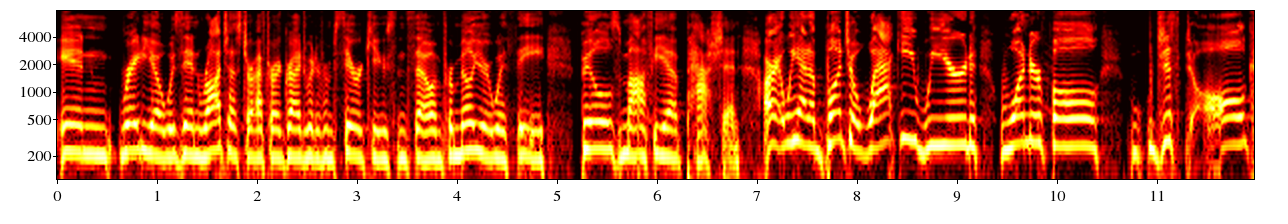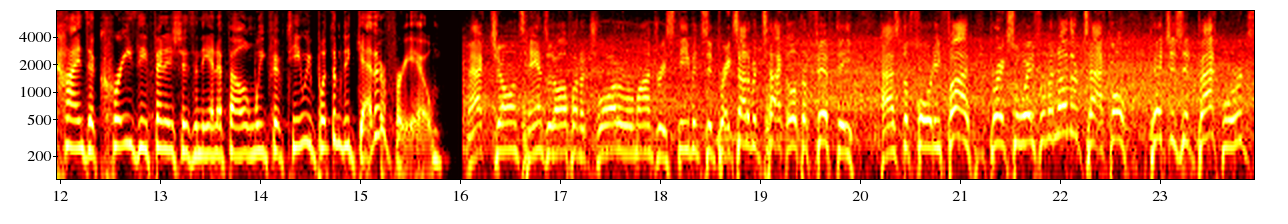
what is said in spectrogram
in radio was in Rochester after I graduated from Syracuse. And so I'm familiar with the Bills Mafia passion. All right, we had a bunch of wacky, weird, wonderful, just all kinds of crazy finishes in the NFL in week 15. We put them together for you. Mac Jones hands it off on a draw to Rhamondre Stevenson, breaks out of a tackle at the 50, has the 45, breaks away from another tackle, pitches it backwards,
